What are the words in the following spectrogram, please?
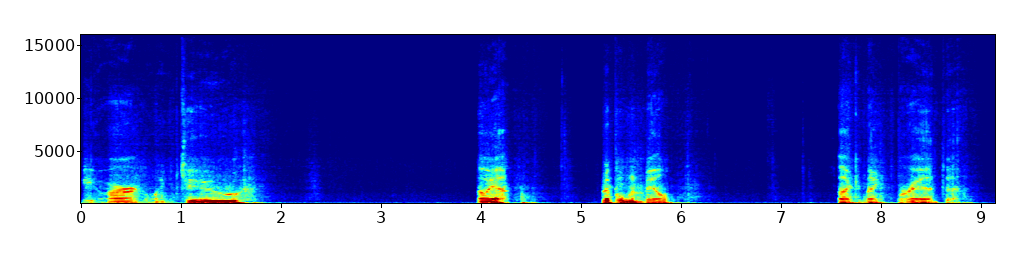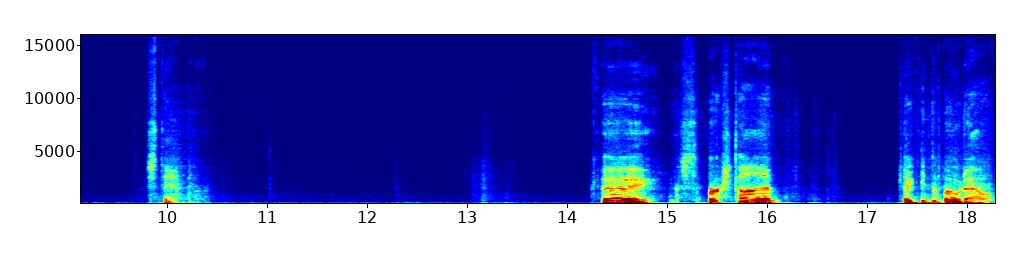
We are going to. Oh yeah, flip a windmill so I can make bread. Uh, stamina. Okay, is the first time taking the boat out.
